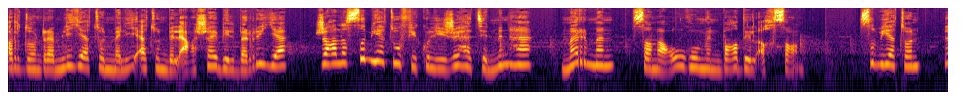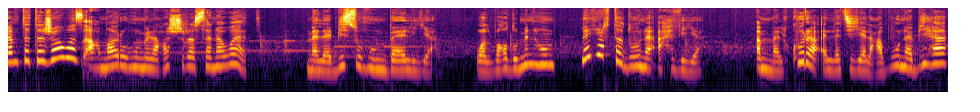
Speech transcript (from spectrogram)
أرض رملية مليئة بالأعشاب البرية جعل الصبية في كل جهة منها مرمى صنعوه من بعض الأغصان. صبية لم تتجاوز أعمارهم العشر سنوات، ملابسهم بالية، والبعض منهم لا يرتدون أحذية. أما الكرة التي يلعبون بها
